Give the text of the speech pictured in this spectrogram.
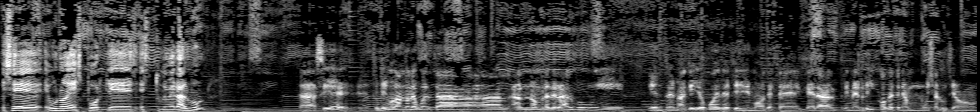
Ese Uno es porque es, es tu primer álbum. Así es. Estuvimos dándole vuelta al, al nombre del álbum y, y entre Mac y yo pues decidimos que, era el primer disco, que teníamos mucha ilusión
